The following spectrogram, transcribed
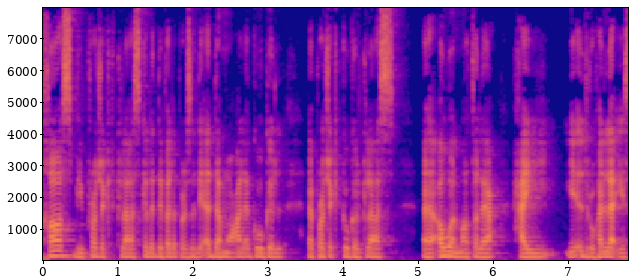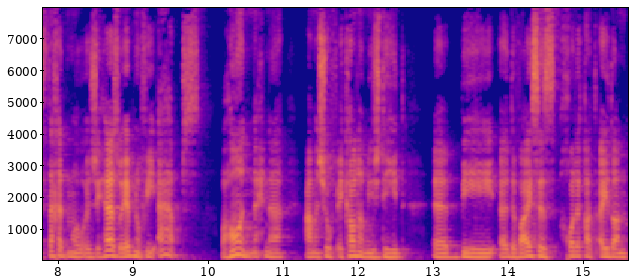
خاص ب Project Glass كل ال developers اللي قدموا على جوجل Project جوجل Glass أول ما طلع حيقدروا هلأ يستخدموا الجهاز ويبنوا فيه apps وهون نحن عم نشوف economy جديد ب devices خلقت أيضا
